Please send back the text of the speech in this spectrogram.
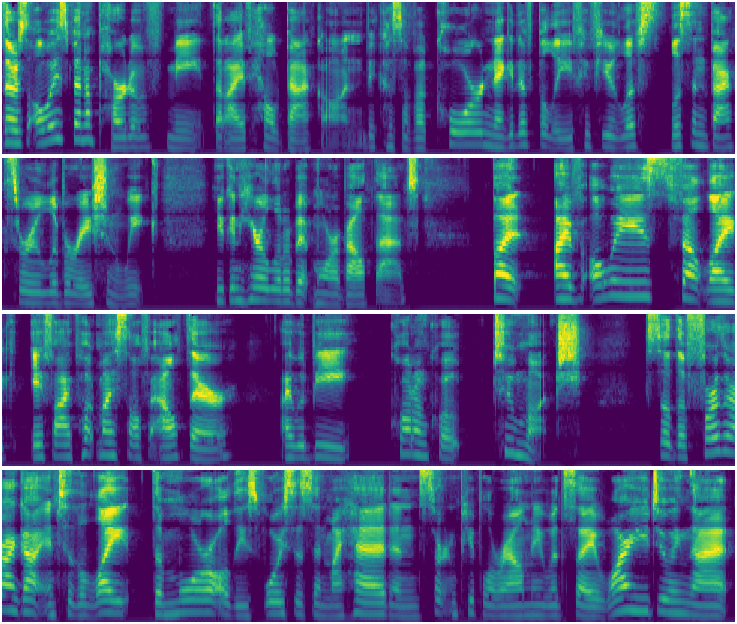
there's always been a part of me that I've held back on because of a core negative belief. If you listen back through Liberation Week, you can hear a little bit more about that. But I've always felt like if I put myself out there, I would be quote unquote too much. So the further I got into the light, the more all these voices in my head and certain people around me would say, Why are you doing that?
